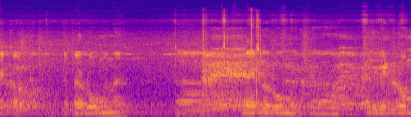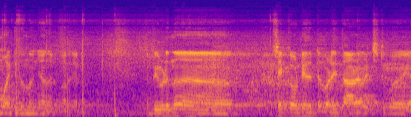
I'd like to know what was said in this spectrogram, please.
ചെക്ക് ഔട്ട് അപ്പോൾ റൂമിൽ നിന്ന് ഇതായിരുന്നു റൂം ഒരു വീണ്ടും റൂം മാറ്റി തന്നു ഞാനത് പറഞ്ഞു അപ്പോൾ ഇവിടുന്ന് ചെക്ക് ഔട്ട് ചെയ്തിട്ട് വെളിയിൽ താഴെ വെച്ചിട്ട് പോയ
